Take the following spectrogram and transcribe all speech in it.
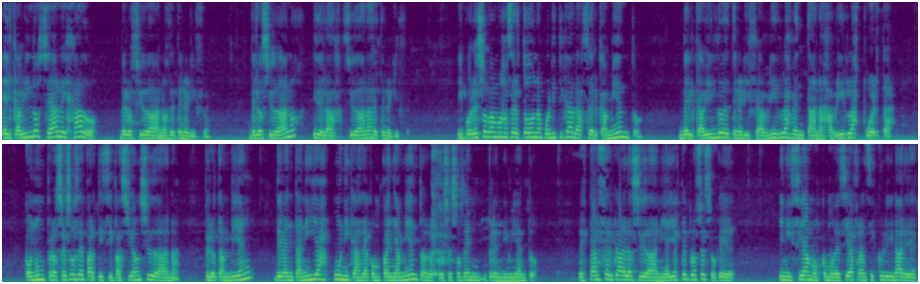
El cabildo se ha alejado de los ciudadanos de Tenerife, de los ciudadanos y de las ciudadanas de Tenerife. Y por eso vamos a hacer toda una política de acercamiento del cabildo de Tenerife, abrir las ventanas, abrir las puertas, con un proceso de participación ciudadana, pero también de ventanillas únicas de acompañamiento en los procesos de emprendimiento de estar cerca de la ciudadanía. Y este proceso que iniciamos, como decía Francisco Linares,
